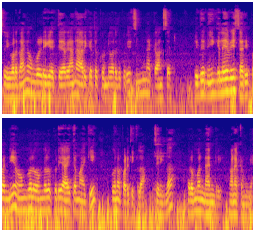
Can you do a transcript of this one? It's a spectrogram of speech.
ஸோ இவ்வளோ தாங்க உங்களுடைய தேவையான ஆரோக்கியத்தை கொண்டு வரதுக்குரிய சின்ன கான்செப்ட் இது நீங்களேவே சரி பண்ணி உங்களை உங்களுக்குடைய ஆயத்தமாக்கி குணப்படுத்திக்கலாம். சரிங்களா? ரொம்ப நன்றி. வணக்கம்ங்க.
